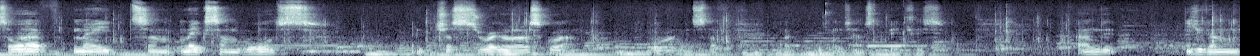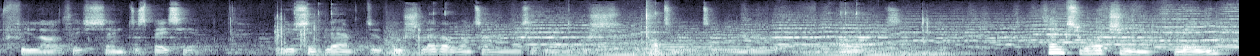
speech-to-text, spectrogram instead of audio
So I have made some make some walls and just regular square boring and stuff. It has to be this. And you can fill out this empty space here. You simply have to push lever one time, you simply have to push button one time and you're alright. Thanks for watching me.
